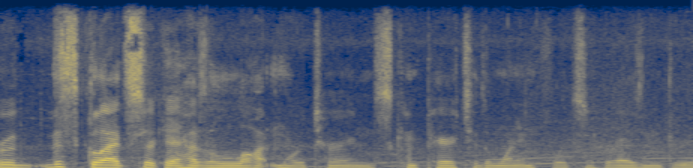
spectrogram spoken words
This Goliath circuit has a lot more turns compared to the one in Forza Horizon 3.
